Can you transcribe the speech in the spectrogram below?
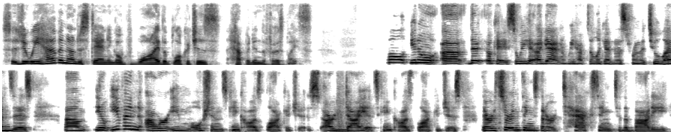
So, do we have an understanding of why the blockages happen in the first place? Well, you know, uh, okay. So we again we have to look at this from the two lenses. Um, you know, even our emotions can cause blockages. Our mm. diets can cause blockages. There are certain things that are taxing to the body.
